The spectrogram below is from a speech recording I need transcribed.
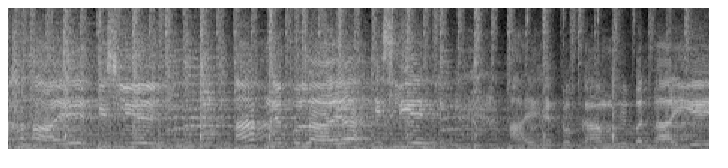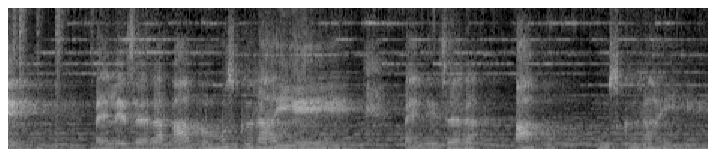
यहाँ आए इसलिए, आपने बुलाया इसलिए। आए हैं तो काम भी बताइए, पहले जरा आप मुस्कुराइए। पहले जरा आप मुस्कुराइए।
